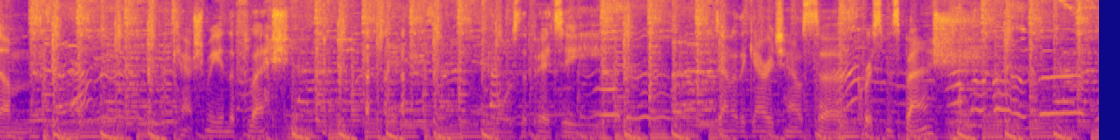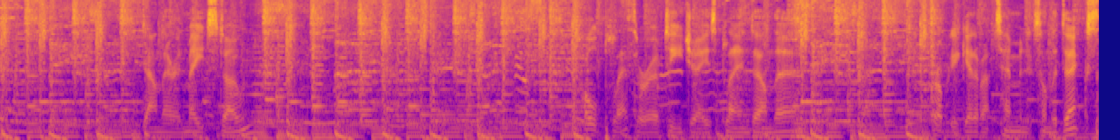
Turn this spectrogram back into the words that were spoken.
Um, catch me in the flesh. More's the pity. Down at the Garage House uh, Christmas Bash. Down there in Maidstone. Whole plethora of DJs playing down there. Probably get about 10 minutes on the decks.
